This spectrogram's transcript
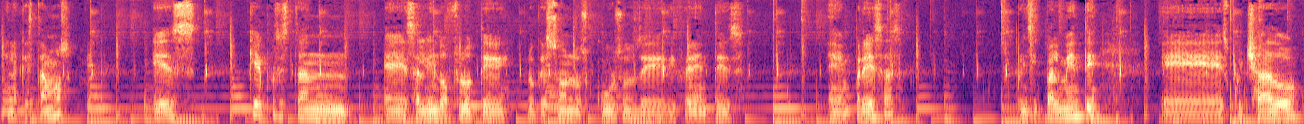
en la que estamos es que pues están eh, saliendo a flote lo que son los cursos de diferentes empresas. Principalmente eh, he escuchado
